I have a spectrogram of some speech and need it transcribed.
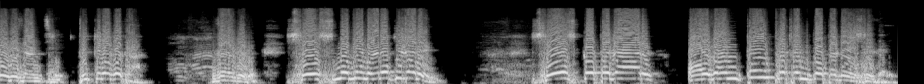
নবী জানছি। ঠিক কিনা কথা? শেষ নবী মানে কি জানেন শেষ কথাটার প্রথম কথাটা এসে যায়।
